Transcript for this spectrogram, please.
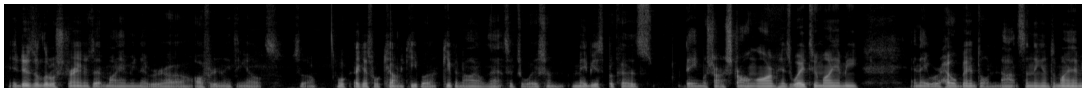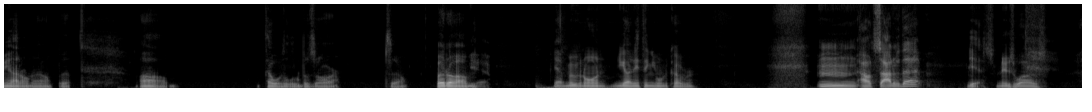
it is a little strange that Miami never uh, offered anything else. So well, I guess we'll kind of keep a keep an eye on that situation. Maybe it's because Dame was trying to strong arm his way to Miami, and they were hell bent on not sending him to Miami. I don't know, but um, that was a little bizarre. So, but um, yeah, yeah. Moving on. You got anything you want to cover? Mm, outside of that, yes, news wise.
